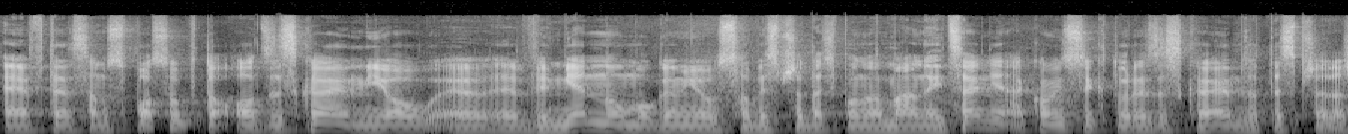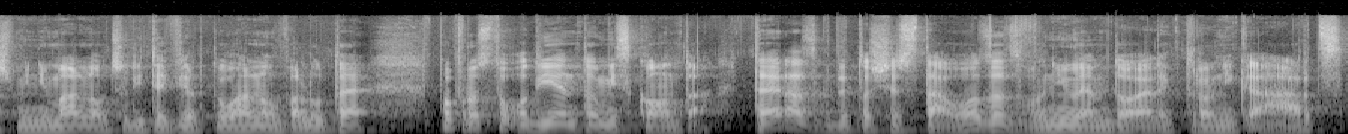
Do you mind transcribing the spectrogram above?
e, w ten sam sposób, to odzyskałem ją e, wymienną, mogłem ją sobie sprzedać po normalnej cenie, a końce, które zyskałem za tę sprzedaż minimalną, czyli tę wirtualną walutę, po prostu odjęto mi z konta. Teraz, gdy to się stało, zadzwoniłem do Electronic Arts,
